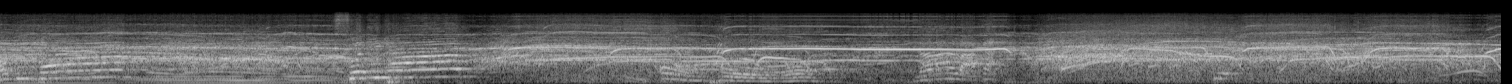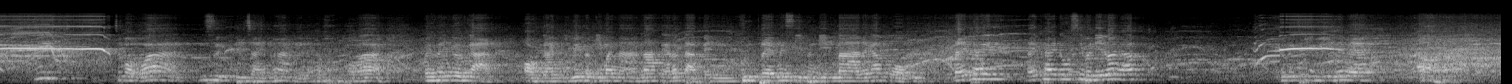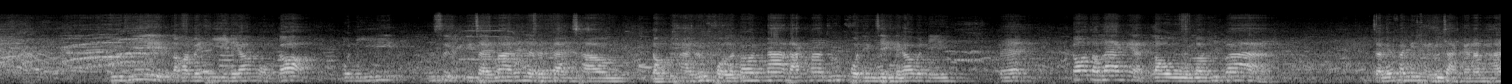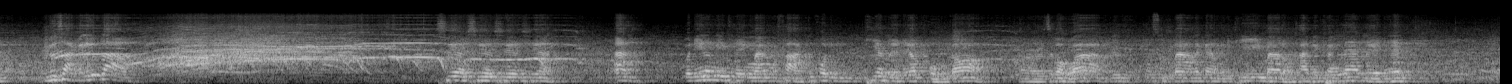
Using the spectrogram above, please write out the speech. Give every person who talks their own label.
Speaker 1: ขอบคุณครับ สวัสดีครับ โอ้โห น่ารักอะ นี่จะบอกว่ารู้สึกดีใจมากเลยนะครับ เพราะว่าไม่ค่อยมีโอกาสออกงานอีเวนต์แบบนี้มานานมากแล้วตั้งแต่เป็นคุณเปรมในสี่แผ่นดินมานะครับผมไหนใครไหนใครดูสี่แผ่นดินบ้างครับดูในทีวีใช่ไหมอ๋อ ดูที่ละครเวทีนะครับผมก็วันนี้รู้สึกดีใจมากได้เจอแฟนๆชาวหนองคายทุกคนแล้วก็น่ารักมากทุกคนจริง ๆ นะครับวันนี้นะฮะก็ตอนแรกเนี่ยเราเราคิดว่า จะไม่ค่อยมีใครรู้จักกันนะพัทรู้จักกันหรือเปล่า เชื่อเชื่อเชื่อเชื่ออะวันนี้เรามีเพลงมามาฝากทุกคนเพียบเลยนะครับผมก็จะบอกว่ามีความสุขมากแล้วกันที่มาหนองคายเป็นครั้งแรกเลยนะฮะ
